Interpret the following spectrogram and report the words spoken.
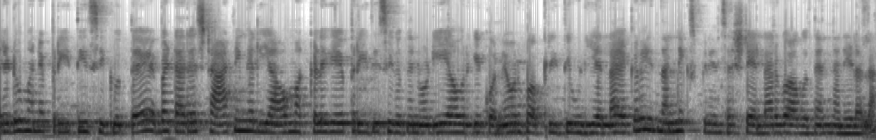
ಎರಡು ಮನೆ ಪ್ರೀತಿ ಸಿಗುತ್ತೆ. ಬಟ್ ಆದರೆ ಸ್ಟಾರ್ಟಿಂಗಲ್ಲಿ ಯಾವ ಮಕ್ಕಳಿಗೆ ಪ್ರೀತಿ ಸಿಗುತ್ತೆ ನೋಡಿ, ಅವ್ರಿಗೆ ಕೊನೆವರೆಗೂ ಆ ಪ್ರೀತಿ ಉಳಿಯಲ್ಲ. ಯಾಕಂದರೆ ಇದು ನನ್ನ ಎಕ್ಸ್ಪೀರಿಯನ್ಸ್ ಅಷ್ಟೇ, ಎಲ್ಲರಿಗೂ ಆಗುತ್ತೆ ಅಂತ ನಾನು ಹೇಳಲ್ಲ.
